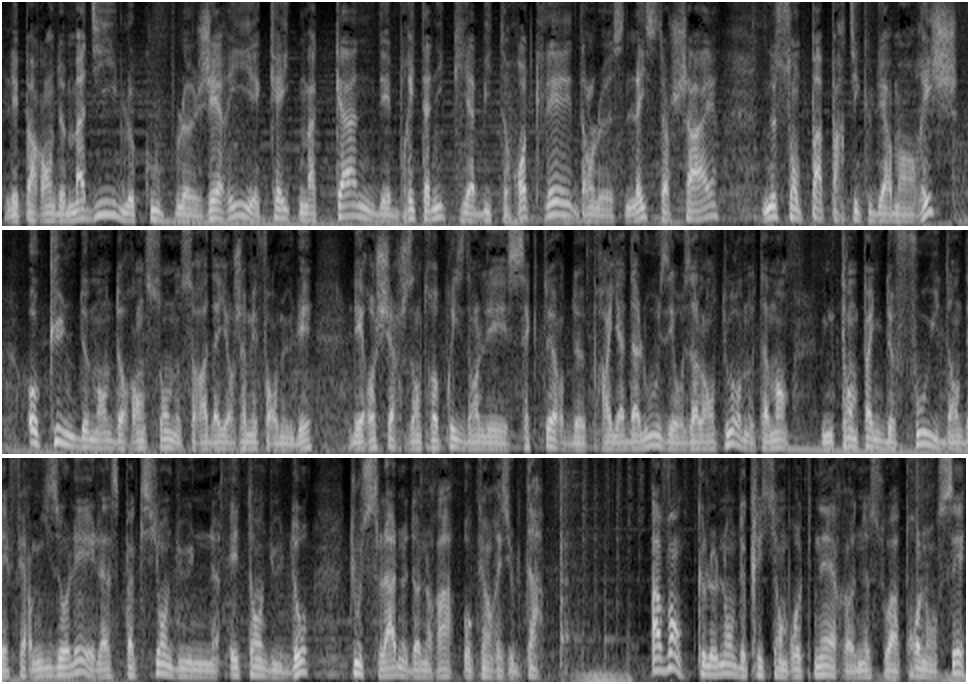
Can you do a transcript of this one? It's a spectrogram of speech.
Les parents de Maddie, le couple Jerry et Kate McCann, des Britanniques qui habitent Rotley dans le Leicestershire, ne sont pas particulièrement riches. Aucune demande de rançon ne sera d'ailleurs jamais formulée. Les recherches entreprises dans les secteurs de Praia da et aux alentours, notamment une campagne de fouilles dans des fermes isolées et l'inspection d'une étendue d'eau, tout cela ne donnera aucun résultat. Avant que le nom de Christian Bruckner ne soit prononcé,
